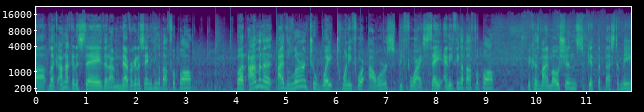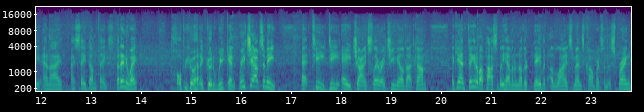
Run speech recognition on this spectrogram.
Uh, like I'm not going to say that I'm never going to say anything about football, but I'm gonna. I've learned to wait 24 hours before I say anything about football because my emotions get the best of me and I I say dumb things. But anyway, hope you had a good weekend. Reach out to me at tdhgiantslayer at gmail.com. Again, thinking about possibly having another David Alliance men's conference in the spring.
